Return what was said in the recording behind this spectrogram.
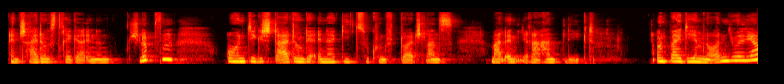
EntscheidungsträgerInnen schlüpfen und die Gestaltung der Energiezukunft Deutschlands mal in ihrer Hand liegt. Und bei dir im Norden, Julia?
